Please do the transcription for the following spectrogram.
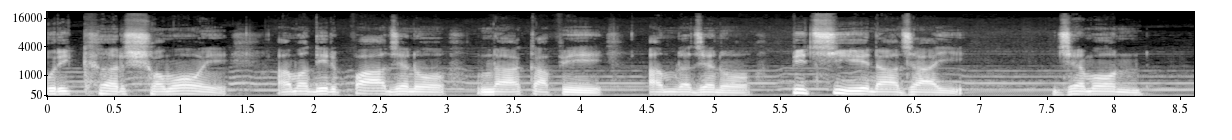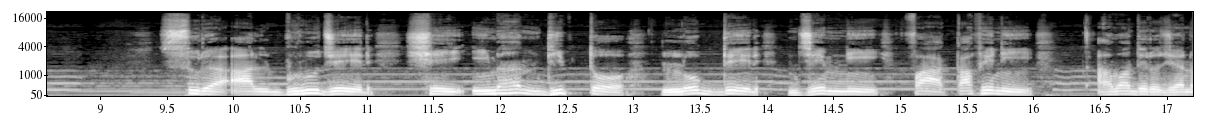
পরীক্ষার সময় আমাদের পা যেন না কাঁপে, আমরা যেন পিছিয়ে না যাই। যেমন সুরা আল বুরুজের সেই ইমান দীপ্ত লোকদের যেমনি পা কাঁপেনি, আমাদেরও যেন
